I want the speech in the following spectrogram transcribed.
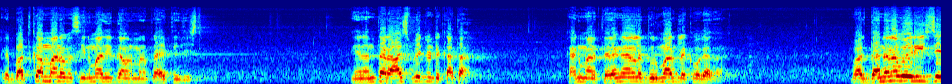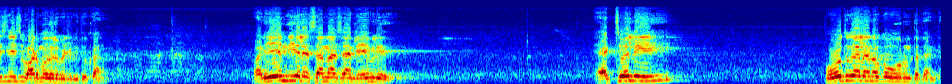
అరే బతుకమ్మ అని ఒక సినిమా తీద్దామని మనం ప్రయత్నం చేసినాం. నేనంతా రాసిపెట్టినట్టు కథ. కానీ మన తెలంగాణలో దుర్మార్గులు ఎక్కువ కదా. వాడు దండన పోయి రిజిస్ట్రేషన్ చేసి వాడు మొదలుపెట్టింది దుకాణం. వాడు ఏం తీయలేదు సన్నాసాలు ఏం లేదు. యాక్చువల్లీ పోతుగల్ అని ఒక ఊరు ఉంటుందండి.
